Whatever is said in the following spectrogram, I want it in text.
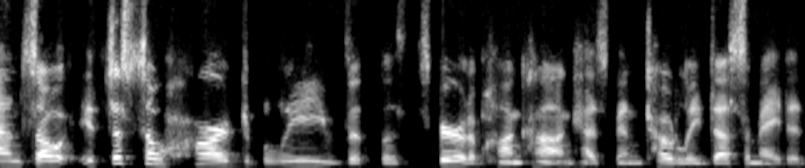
And so it's just so hard to believe that the spirit of Hong Kong has been totally decimated.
